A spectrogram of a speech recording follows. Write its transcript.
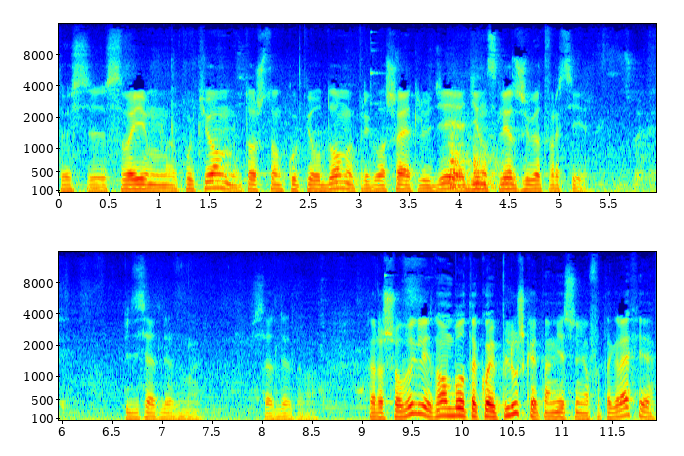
То есть э, своим путем, то, что он купил дом и приглашает людей, 11 лет живет в России. 50 лет, думаю. 50 лет, думаю хорошо выглядит. Но он был такой плюшкой, там есть у него фотография.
